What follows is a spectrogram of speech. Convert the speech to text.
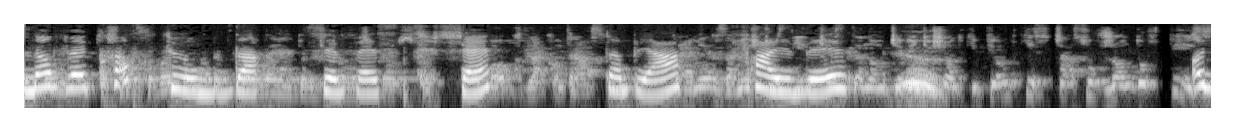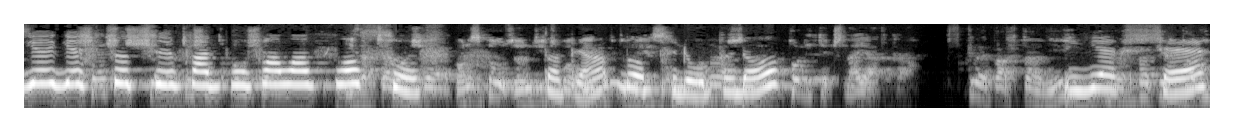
nowy kostium na Sylwestrze. Dobra, premier zamieścił fajny. zdjęcie sceną 95 z czasów rządów PiS. O nie, jeszcze przyfarbowała włosów. Dobra, no trudno. Polityczna jawka. I jeszcze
